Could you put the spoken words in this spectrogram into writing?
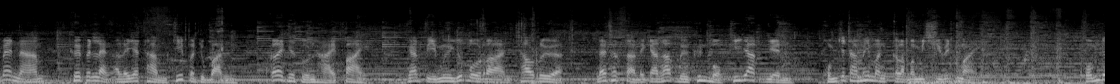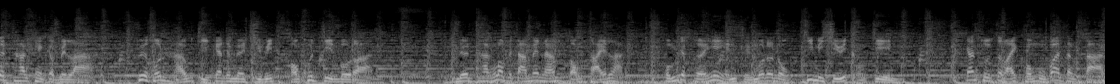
แม่น้ำเคยเป็นแหล่งอารยธรรมที่ปัจจุบันใกล้จะสูญหายไป งานฝีมือยุคโบราณชาวเรือ และทักษะในการลากเรือขึ้นบกที่ยากเย็น ผมจะทำให้มันกลับมามีชีวิตใหม่ ผมเดินทางแข่งกับเวลา เพื่อค้นหาวิถีการดำเนินชีวิตของคนจีนโบราณ เดินทางล่องไปตามแม่น้ำสองสายหลัก ผมจะเผยให้เห็นถึงมรดกที่มีชีวิตของจีน การสูญสลายของหมู่บ้านต่าง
